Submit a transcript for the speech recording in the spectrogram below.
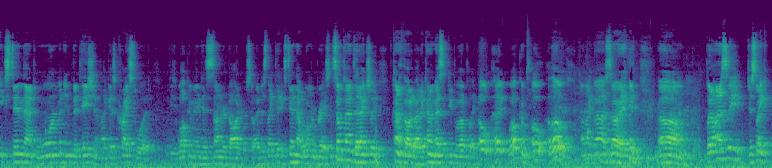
extend that warm invitation, like as Christ would if he's welcoming his son or daughter. So I just like to extend that warm embrace. And sometimes I actually kind of thought about it, kind of messes people up, like, oh, hey, welcome, oh, hello. I'm like, ah, sorry. um, but honestly, just like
